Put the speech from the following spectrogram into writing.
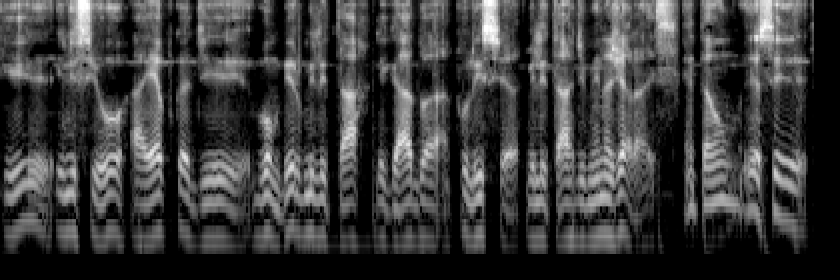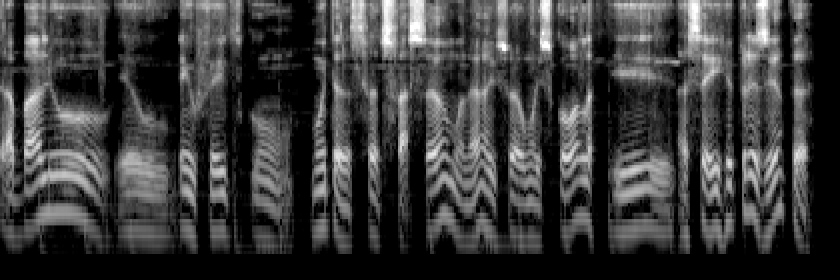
que iniciou a época de bombeiro militar ligado à Polícia Militar de Minas Gerais. Então, esse trabalho eu tenho feito com muita satisfação, né? Isso é uma escola e a CI representa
